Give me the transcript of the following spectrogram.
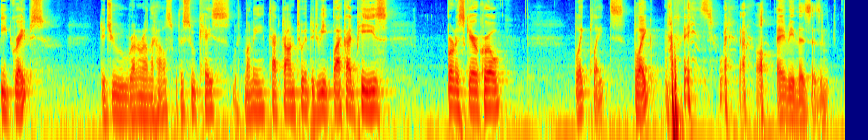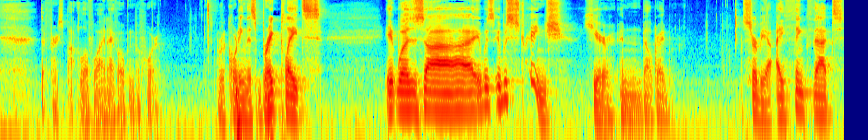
eat grapes? Did you run around the house with a suitcase with money tacked onto it? Did you eat black eyed peas? Burn a scarecrow? Blake plates? Blake plates? Well, maybe this isn't the first bottle of wine I've opened before recording this break plates. It was uh, it was it was strange here in Belgrade, Serbia. I think that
